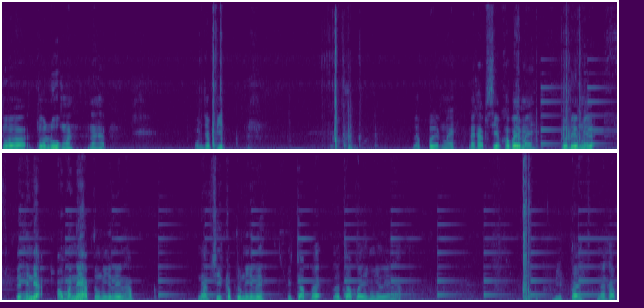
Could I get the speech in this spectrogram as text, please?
ตัวตัวลูกมันนะครับ ผมจะปิด แล้วเปิดใหม่นะครับ เสียบเข้าไปใหม่ ตัวเดิมนี่แหละ แต่ทีเนี้ยเอามาแนบตรงนี้เลยนะครับ แนบชิดกับตรงนี้เลยคือจับไว้แล้วจับไว้อย่างนี้เลยนะครับบิดไปนะครับ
